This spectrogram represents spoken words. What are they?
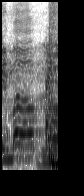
dream of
